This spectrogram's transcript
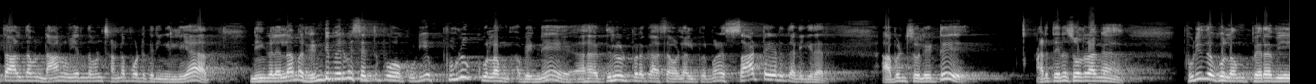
தாழ்ந்தவன் நான் உயர்ந்தவன் சண்டை போட்டுக்கிறீங்க இல்லையா? நீங்கள் எல்லாமே ரெண்டு பேருமே செத்து போகக்கூடிய புழு குலம் அப்படின்னு அஹ், திருவள்ளுவர் பிரகாச வள்ளல் பெருமான சாட்டை எடுத்து அடிக்கிறார். அப்படின்னு சொல்லிட்டு அடுத்து என்ன சொல்கிறாங்க புனித குலம் பிறவி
